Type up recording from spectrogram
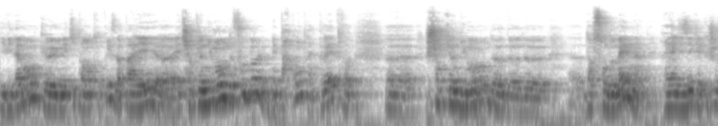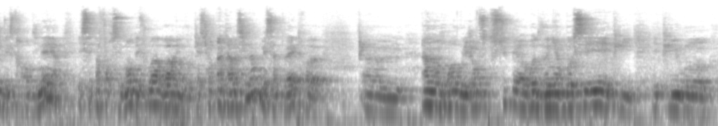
Évidemment qu'une équipe en entreprise ne va pas aller euh, être championne du monde de football, mais par contre, elle peut être euh, championne du monde de, euh, dans son domaine, réaliser quelque chose d'extraordinaire. Et c'est pas forcément des fois avoir une vocation internationale, mais ça peut être un endroit où les gens sont super heureux de venir bosser et puis, et puis où on,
